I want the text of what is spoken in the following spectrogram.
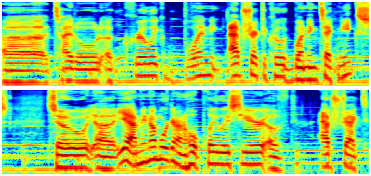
uh, titled acrylic blending abstract acrylic blending techniques. So uh, yeah i mean i'm working on a whole playlist here of abstract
